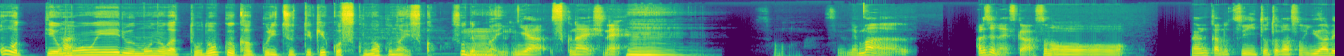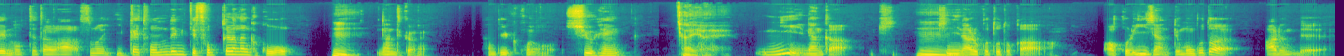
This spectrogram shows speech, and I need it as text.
おうって思えるものが届く確率って結構少なくないですか？そうでもない？うんいや、少ないですね。うんですよね。まあ、あれじゃないですか、その、なんかのツイートとか、その URL 載ってたら、その一回飛んでみて、そっからなんかこうん。う、なんていうかね、なんていうか、この周辺はいはい。になんかきうん。気になることとか、あ、これいいじゃんって思うことはあるんで、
